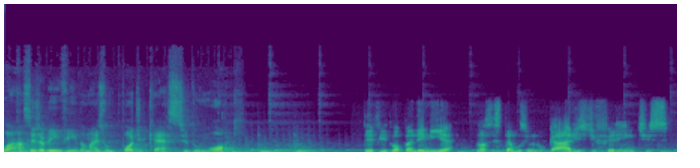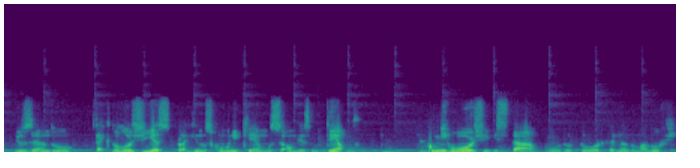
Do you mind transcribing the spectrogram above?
Olá, seja bem-vindo a mais um podcast do MOC. Devido à pandemia, nós estamos em lugares diferentes e usando tecnologias para que nos comuniquemos ao mesmo tempo. Comigo hoje está o Dr. Fernando Maluf,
